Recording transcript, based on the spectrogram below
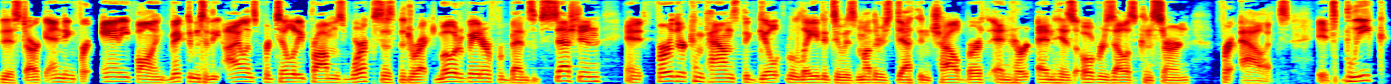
This dark ending for Annie falling victim to the island's fertility problems works as the direct motivator for Ben's obsession, and it further compounds the guilt related to his mother's death in childbirth and her and his overzealous concern for Alex. It's bleak,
